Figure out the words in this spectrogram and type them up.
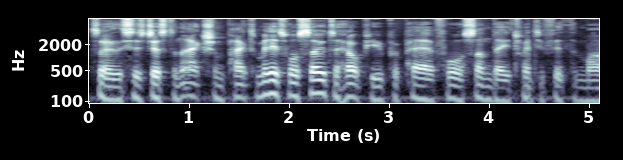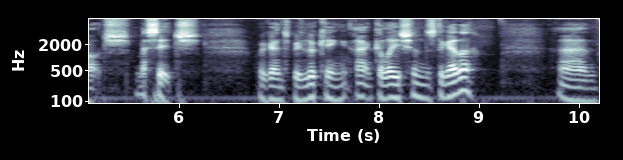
So, this is just an action packed minute or so to help you prepare for Sunday, 25th of March message. We're going to be looking at Galatians together and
